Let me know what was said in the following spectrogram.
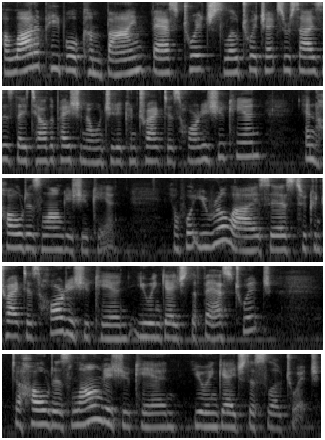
A lot of people combine fast twitch, slow twitch exercises. They tell the patient, I want you to contract as hard as you can and hold as long as you can. And what you realize is to contract as hard as you can, you engage the fast twitch. To hold as long as you can, you engage the slow twitch.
